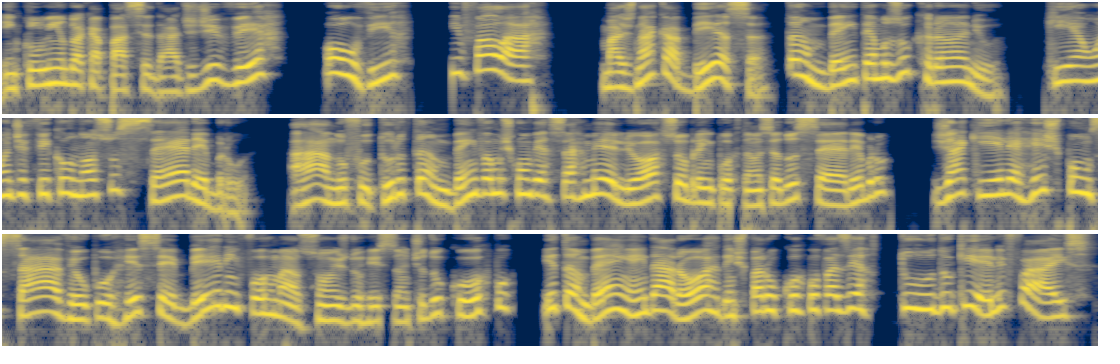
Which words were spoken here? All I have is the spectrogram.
incluindo a capacidade de ver, ouvir e falar. Mas na cabeça também temos o crânio, que é onde fica o nosso cérebro. Ah, no futuro também vamos conversar melhor sobre a importância do cérebro, já que ele é responsável por receber informações do restante do corpo e também em dar ordens para o corpo fazer tudo o que ele faz.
